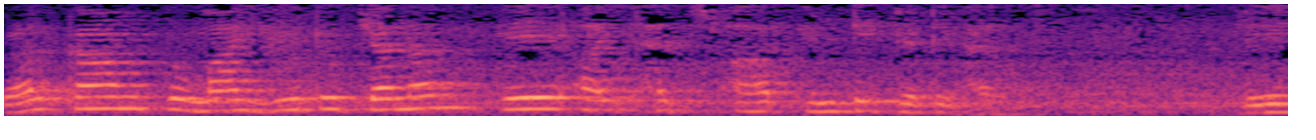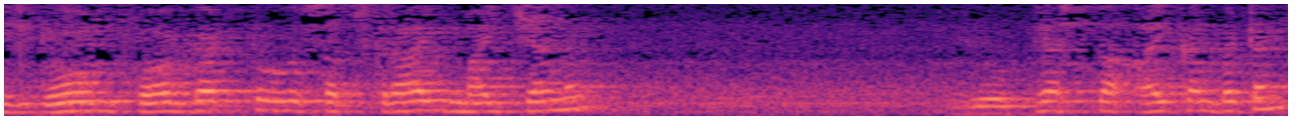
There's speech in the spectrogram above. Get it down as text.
Welcome to my YouTube channel AIHR Integrative Health. Please don't forget to subscribe my channel. You press the icon button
